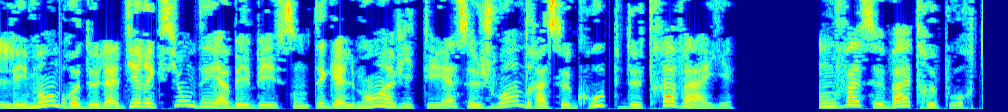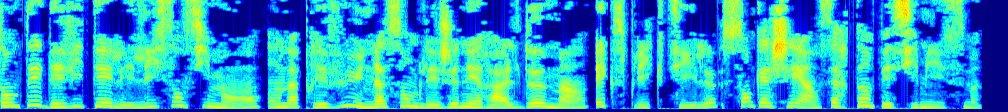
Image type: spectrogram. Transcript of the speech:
Les membres de la direction des ABB sont également invités à se joindre à ce groupe de travail. On va se battre pour tenter d'éviter les licenciements, on a prévu une assemblée générale demain, explique-t-il, sans cacher un certain pessimisme.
